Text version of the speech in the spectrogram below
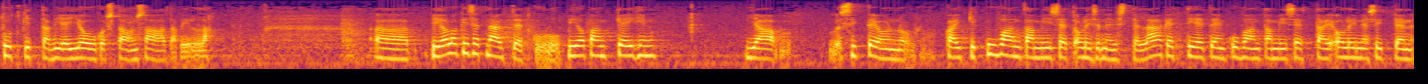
tutkittavien joukosta on saatavilla. Biologiset näytteet kuuluu biopankkeihin, ja sitten on kaikki kuvantamiset, oli se ne sitten lääketieteen kuvantamiset tai oli ne sitten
